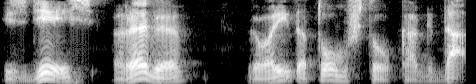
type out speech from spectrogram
И здесь Ребе говорит о том, что когда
